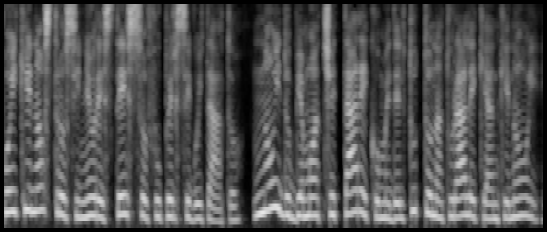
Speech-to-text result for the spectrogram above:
poiché nostro Signore stesso fu perseguitato, noi dobbiamo accettare come del tutto naturale che anche noi,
